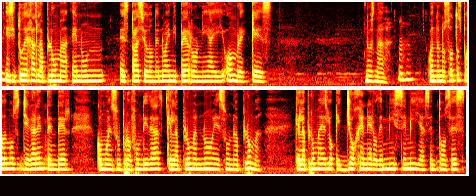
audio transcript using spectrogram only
Y si tú dejas la pluma en un espacio donde no hay ni perro ni hay hombre, ¿qué es? No es nada. Cuando nosotros podemos llegar a entender como en su profundidad que la pluma no es una pluma, que la pluma es lo que yo genero de mis semillas, entonces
